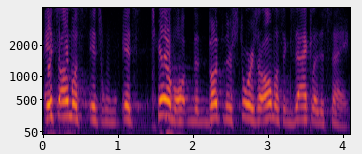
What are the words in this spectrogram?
it's almost, it's, it's terrible. Both of their stories are almost exactly the same.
